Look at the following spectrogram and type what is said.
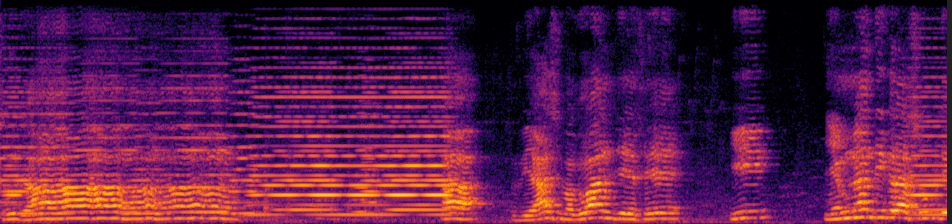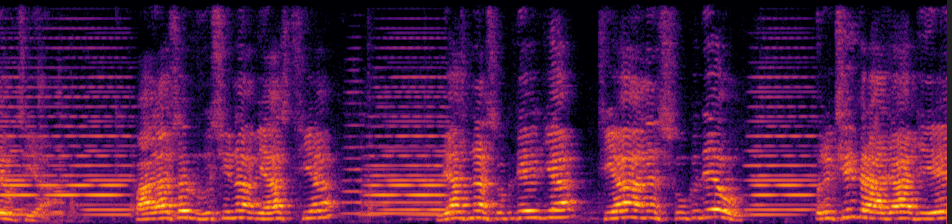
સુધા આ વ્યાસ ભગવાન જે છે એ એમના દીકરા સુખદેવ થયા. પારાસર ઋષિના વ્યાસ થયા. વ્યાસના સુખદેવ થયા અને સુખદેવ પરીક્ષિત રાજાજીએ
